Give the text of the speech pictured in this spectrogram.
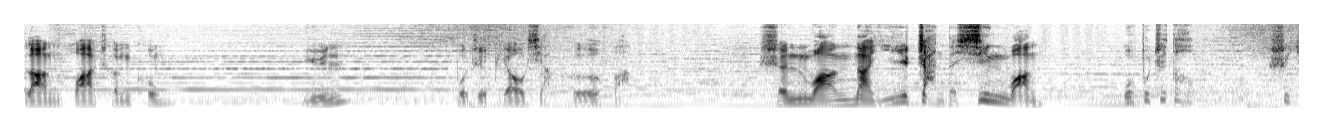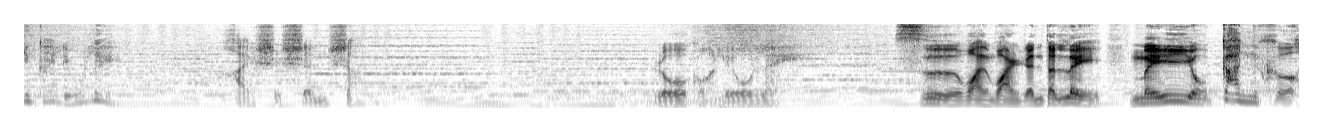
浪花成空，云不知飘向何方。神往那一战的兴亡，我不知道是应该流泪，还是神伤。如果流泪。四万万人的泪没有干涸，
